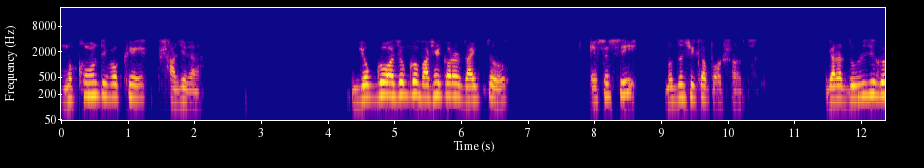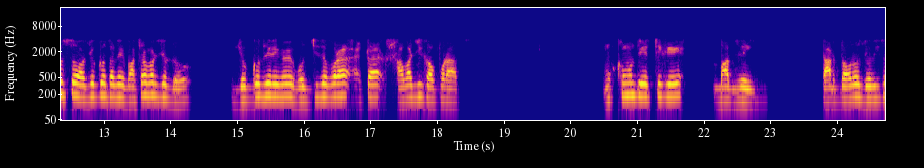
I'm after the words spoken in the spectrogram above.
মুখ্যমন্ত্রী পক্ষে সাজে না যোগ্য, অযোগ্য বাছাই করার দায়িত্ব এসএসসি মধ্যশিক্ষা পর্ষদ। যারা দুর্নীতিগ্রস্ত, অযোগ্য তাদের বাঁচাবার জন্য যোগ্যদের এভাবে বঞ্চিত করা একটা সামাজিক অপরাধ। মুখ্যমন্ত্রী এর থেকে বাদ নেই। তার দলও জড়িত,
